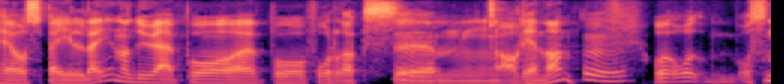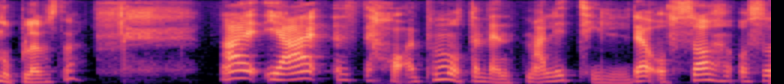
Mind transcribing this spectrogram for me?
har å speile deg i når du er på, på foredragsarenaen. Mm. Mm. Og, og, hvordan oppleves det? Nei, jeg har på en måte vent meg litt til det også. Og så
